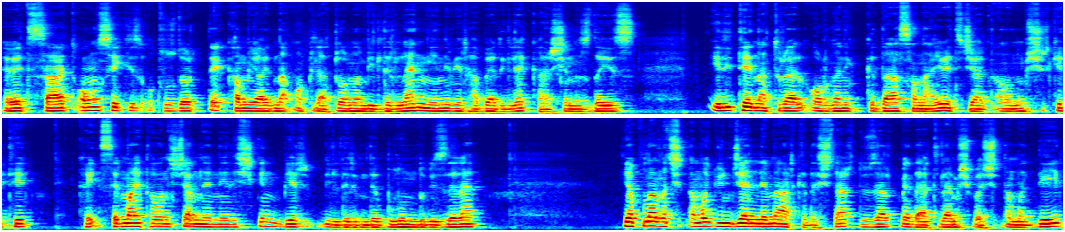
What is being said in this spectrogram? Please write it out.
Evet, saat 18.34'te kamu aydınlatma platformuna bildirilen yeni bir haber ile karşınızdayız. Elite Natural Organik Gıda Sanayi ve Ticaret Anonim Şirketi kayıtlı sermaye tavan işlemlerine ilişkin bir bildirimde bulundu bizlere. Yapılan açıklama güncelleme arkadaşlar. Düzeltme de ertelenmiş bir açıklama değil.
